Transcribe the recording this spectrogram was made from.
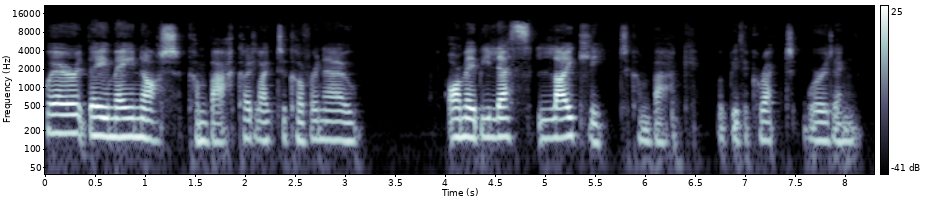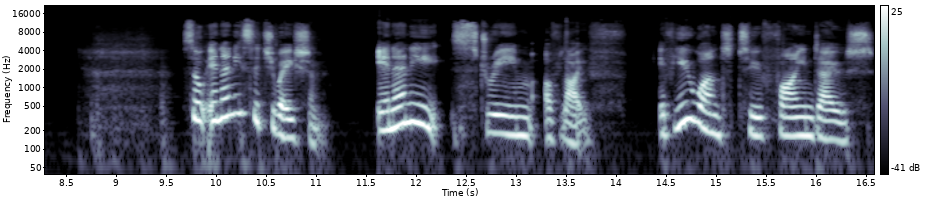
where they may not come back, I'd like to cover now, or maybe less likely to come back would be the correct wording. So, in any situation, in any stream of life, if you want to find out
